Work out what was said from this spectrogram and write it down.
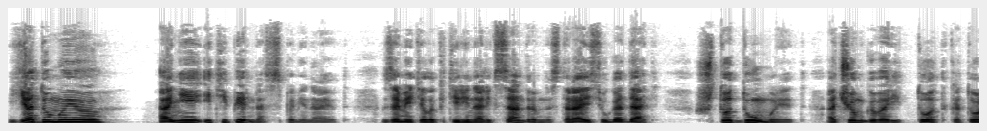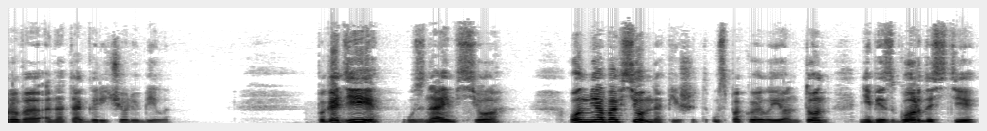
«Я думаю, они и теперь нас вспоминают», — заметила Катерина Александровна, стараясь угадать, что думает, о чем говорит тот, которого она так горячо любила. «Погоди, узнаем все», он мне обо всем напишет, успокоил ее Антон, не без гордости,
